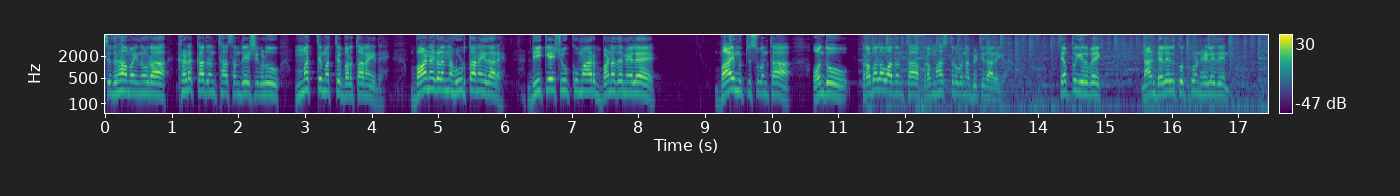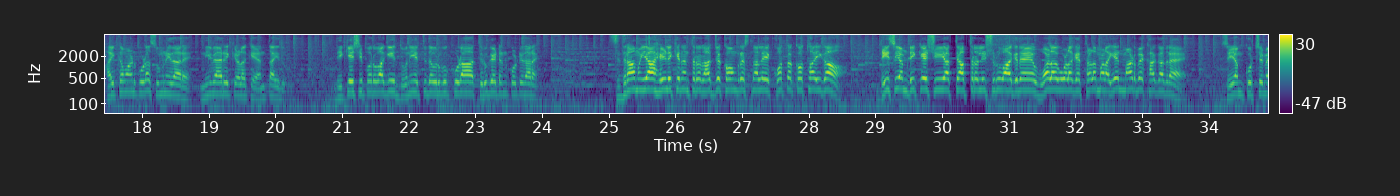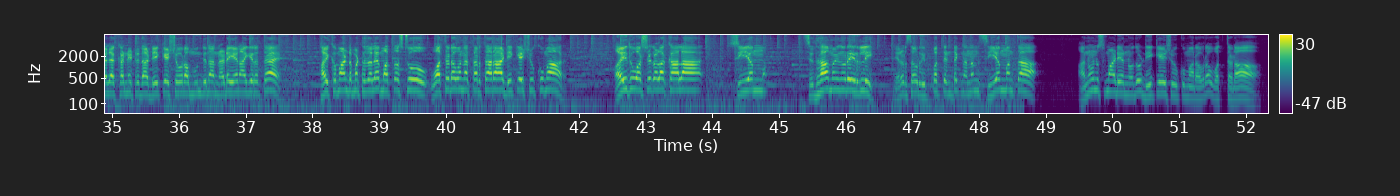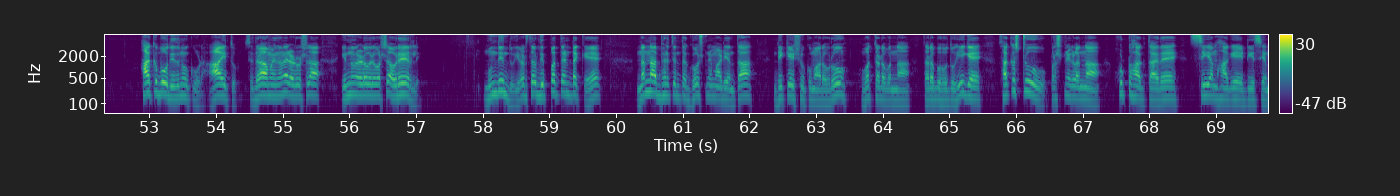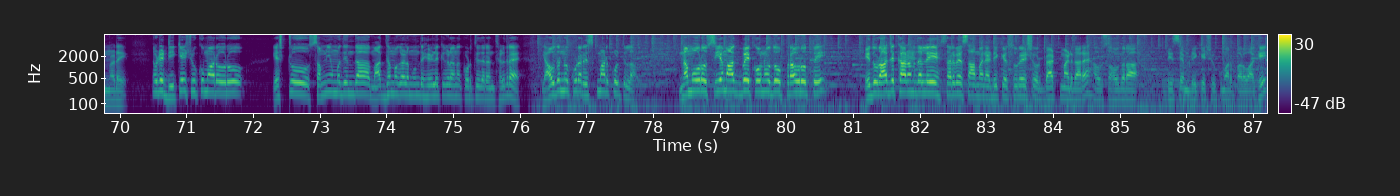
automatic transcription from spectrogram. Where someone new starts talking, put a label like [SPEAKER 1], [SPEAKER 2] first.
[SPEAKER 1] ಸಿದ್ದರಾಮಯ್ಯನವರ ಖಡಕ್ಕಾದಂಥ ಸಂದೇಶಗಳು ಮತ್ತೆ ಮತ್ತೆ ಬರ್ತಾನೆ ಇದೆ. ಬಾಣಗಳನ್ನು ಹೂಡ್ತಾನೆ ಇದ್ದಾರೆ. ಡಿ ಕೆ ಶಿವಕುಮಾರ್ ಬಣದ ಮೇಲೆ ಬಾಯಿ ಮುಚ್ಚಿಸುವಂಥ ಒಂದು ಪ್ರಬಲವಾದಂಥ ಬ್ರಹ್ಮಾಸ್ತ್ರವನ್ನು ಬಿಟ್ಟಿದ್ದಾರೆ ಈಗ. ತೆಪ್ಪಗಿರ್ಬೇಕು. ನಾನು ಡೆಲ್ಲಿಯಲ್ಲಿ ಕೂತ್ಕೊಂಡು ಹೇಳಿದ್ದೇನೆ ಹೈಕಮಾಂಡ್ ಕೂಡ ಸುಮ್ಮನಿದ್ದಾರೆ ನೀವ್ಯಾರಿ ಕೇಳೋಕ್ಕೆ ಅಂತ ಇದು. ಡಿ ಕೆ ಶಿ ಪರವಾಗಿ ಧ್ವನಿ ಎತ್ತಿದವ್ರಿಗೂ ಕೂಡ ತಿರುಗೇಟನ್ನು ಕೊಟ್ಟಿದ್ದಾರೆ. ಸಿದ್ದರಾಮಯ್ಯ ಹೇಳಿಕೆ ನಂತರ ರಾಜ್ಯ ಕಾಂಗ್ರೆಸ್ನಲ್ಲೇ ಕೊತ ಕೊತ ಈಗ. D C M D K Shi ಅತ್ಯಾಪ್ತರಲ್ಲಿ ಶುರುವಾಗಿದೆ. ಒಳಗೊಳಗೆ ತಳಮಳ, ಏನ್ ಮಾಡ್ಬೇಕಾಗಾದ್ರೆ? ಸಿಎಂ ಕುರ್ಚಿ ಮೇಲೆ ಕಣ್ಣಿಟ್ಟಿದ ಡಿ ಕೆ ಶಿ ಅವರ ಮುಂದಿನ ನಡೆ ಏನಾಗಿರುತ್ತೆ? ಹೈಕಮಾಂಡ್ ಮಟ್ಟದಲ್ಲೇ ಮತ್ತಷ್ಟು ಒತ್ತಡವನ್ನು ತರ್ತಾರ ಡಿ ಕೆ ಶಿವಕುಮಾರ್? ಐದು ವರ್ಷಗಳ ಕಾಲ ಸಿಎಂ ಸಿದ್ದರಾಮಯ್ಯನವರೇ ಇರಲಿ. ಎರಡು ಸಾವಿರದ ಇಪ್ಪತ್ತೆಂಟಕ್ಕೆ ನನ್ನನ್ನು ಸಿ ಎಂ ಅಂತ ಅನೌನ್ಸ್ ಮಾಡಿ ಅನ್ನೋದು ಡಿ ಕೆ ಶಿವಕುಮಾರ್ ಅವರ ಒತ್ತಡ. ಹಾಕಬಹುದು ಇದನ್ನು ಕೂಡ. ಆಯಿತು. ಸಿದ್ದರಾಮಯ್ಯನವರೇ ಎರಡು ವರ್ಷ, ಇನ್ನೂ ಎರಡೂವರೆ ವರ್ಷ ಅವರೇ ಇರಲಿ. ಮುಂದಿಂದು ಎರಡು ಸಾವಿರದ ಇಪ್ಪತ್ತೆಂಟಕ್ಕೆ ನನ್ನ ಅಭ್ಯರ್ಥಿ ಅಂತ ಘೋಷಣೆ ಮಾಡಿ ಅಂತ ಡಿ ಕೆ ಶಿವಕುಮಾರ್ ಅವರು ಒತ್ತಡವನ್ನು ತರಬಹುದು. ಹೀಗೆ ಸಾಕಷ್ಟು ಪ್ರಶ್ನೆಗಳನ್ನು ಹುಟ್ಟು ಹಾಕ್ತಾ ಇದೆ ಸಿ ಎಂ ಹಾಗೆ ಡಿ ಸಿ ಎಂ ನಡೆ. ನೋಡಿ, ಡಿ ಕೆ ಶಿವಕುಮಾರ್ ಅವರು ಎಷ್ಟು ಸಂಯಮದಿಂದ ಮಾಧ್ಯಮಗಳ ಮುಂದೆ ಹೇಳಿಕೆಗಳನ್ನು ಕೊಡ್ತಿದ್ದಾರೆ ಅಂತ ಹೇಳಿದ್ರೆ ಯಾವುದನ್ನು ಕೂಡ ರಿಸ್ಕ್ ಮಾಡ್ಕೊಳ್ತಿಲ್ಲ. ನಮ್ಮವರು ಸಿ ಎಂ ಆಗಬೇಕು ಅನ್ನೋದು ಪ್ರವೃತ್ತಿ. ಇದು ರಾಜಕಾರಣದಲ್ಲಿ ಸರ್ವೇ ಸಾಮಾನ್ಯ ಡಿ ಕೆ ಸುರೇಶ್ ಅವರು ಬ್ಯಾಟ್ ಮಾಡಿದ್ದಾರೆ. ಅವ್ರ ಸಹೋದರ D C M D K Shivakumar ಪರವಾಗಿ.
